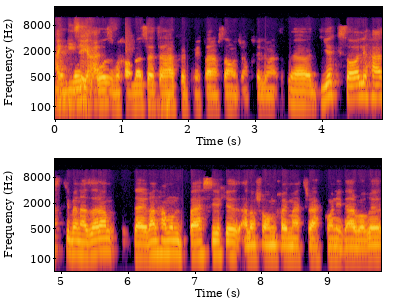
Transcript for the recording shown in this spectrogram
انگیزه عوض می‌خوام وسط حرفت میپرم سامان جان خیلی یک سوالی هست که به نظرم دقیقا همون بحثیه که الان شما می‌خوای مطرح کنی. در واقع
